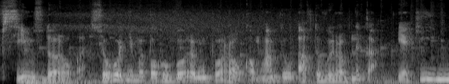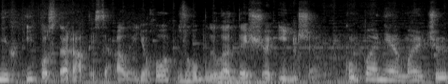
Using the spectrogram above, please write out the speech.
Всім здорова! Сьогодні ми поговоримо про команду автовиробника, який міг і постаратися, але його згубила дещо інше. Компанія, маючи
